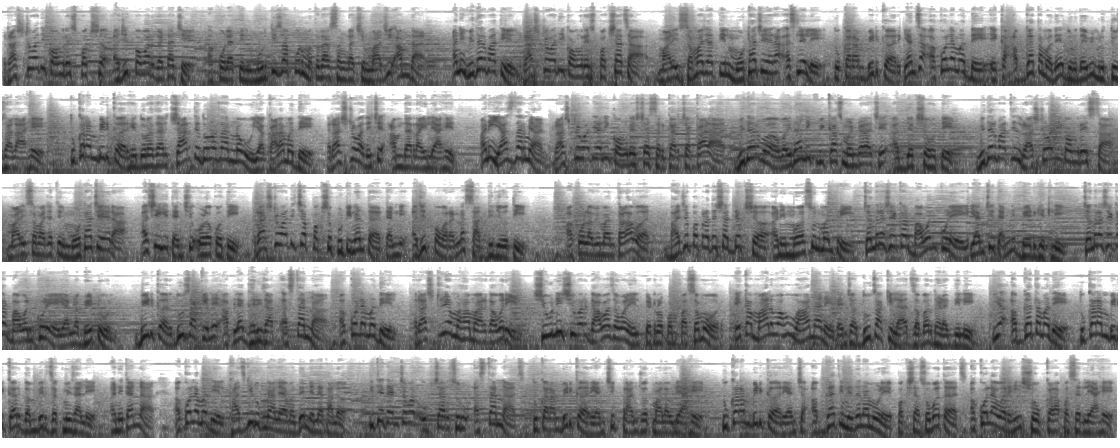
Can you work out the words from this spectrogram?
राष्ट्रवादी काँग्रेस पक्ष अजित पवार गटाचे अकोल्यातील मूर्तिजापूर मतदारसंघाचे माजी आमदार आणि विदर्भातील राष्ट्रवादी काँग्रेस पक्षाचा माळी समाजातील मोठा चेहरा असलेले तुकाराम बिडकर यांचा अकोल्यामध्ये एका अपघातामध्ये दुर्दैवी मृत्यू झाला आहे. तुकाराम बिडकर हे दोन हजार चार ते दोन हजार नऊ या काळामध्ये राष्ट्रवादीचे आमदार राहिले आहेत. आणि याच दरम्यान राष्ट्रवादी आणि काँग्रेसच्या सरकारच्या काळात विदर्भ वैधानिक विकास मंडळाचे अध्यक्ष होते. विदर्भातील राष्ट्रवादी काँग्रेसचा माळी समाजातील मोठा चेहरा अशी ही त्यांची ओळख होती. राष्ट्रवादीच्या पक्षफुटीनंतर त्यांनी अजित पवारांना साथ दिली होती. अकोला विमानतळावर भाजप प्रदेशाध्यक्ष आणि महसूल मंत्री चंद्रशेखर बावनकुळे यांची त्यांनी भेट घेतली. चंद्रशेखर बावनकुळे यांना भेटून बीडकर दुचाकीने आपल्या घरी जात असताना अकोल्यामधील राष्ट्रीय महामार्गावरील शिवनी शिवर गावाजवळील पेट्रोल पंपासमोर एका मालवाहू वाहनाने त्यांच्या दुचाकीला जबर धडक दिली. या अपघातामध्ये तुकाराम बीडकर गंभीर जखमी झाले आणि त्यांना अकोल्यामधील खासगी रुग्णालयामध्ये नेण्यात आलं. तिथे त्यांच्यावर उपचार सुरू असतानाच तुकाराम बीडकर यांची प्राणज्योत मालवली आहे. तुकाराम बीडकर यांच्या अपघाती निधनामुळे पक्षासोबतच अकोल्यावरही शोककळा पसरली आहे.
